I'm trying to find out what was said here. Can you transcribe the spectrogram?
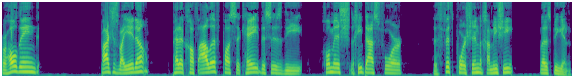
We're holding Parshas Vayera, Perek Chaf Aleph, Pasuk Hey. This is the Chumash, the Chitas for the fifth portion, Chamishi. Let us begin.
